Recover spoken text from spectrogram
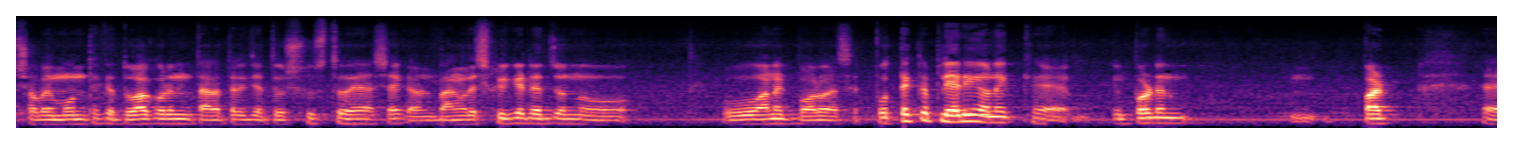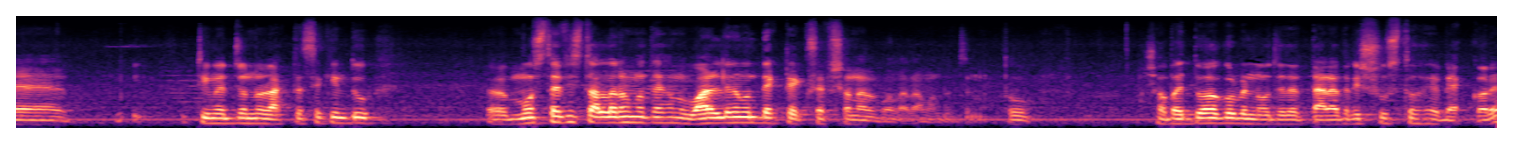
সবাই মন থেকে দোয়া করেন তাড়াতাড়ি যাতে ও সুস্থ হয়ে আসে, কারণ বাংলাদেশ ক্রিকেটের জন্য ও- অনেক বড় আছে প্রত্যেকটা প্লেয়ারই অনেক ইম্পর্টেন্ট পার্ট টিমের জন্য রাখতেছে। কিন্তু মোস্তাফিজ তো আল্লাহর রহমতে এখন ওয়ার্ল্ডের মধ্যে একটা এক্সেপশনাল বলার আমাদের জন্য। তো সবাই দোয়া করবেন ও যাতে তাড়াতাড়ি সুস্থ হয়ে ব্যাক করে।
